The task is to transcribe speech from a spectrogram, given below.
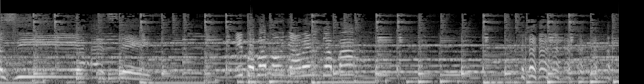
wasi asik ini bapak mau nyawer nggak pak?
